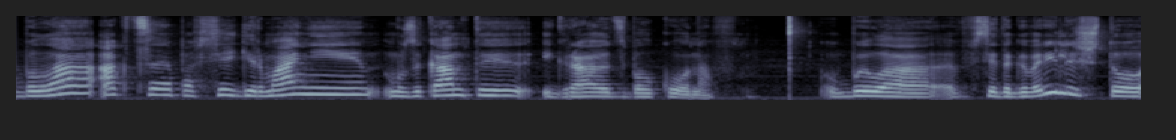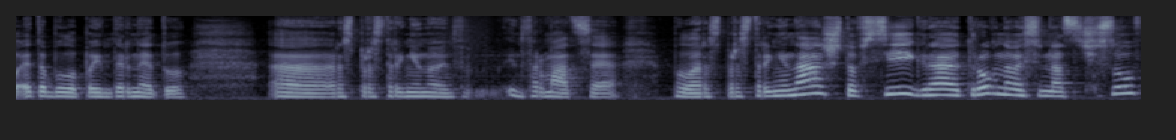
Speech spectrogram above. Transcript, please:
была акция по всей Германии, музыканты играют с балконов. Было, все договорились, что это было по интернету а, распространена информация была распространена, что все играют ровно 18 часов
